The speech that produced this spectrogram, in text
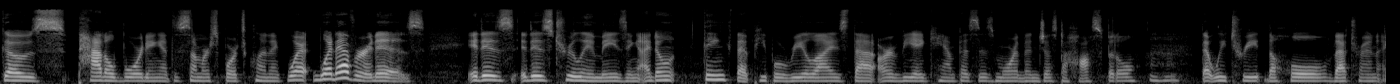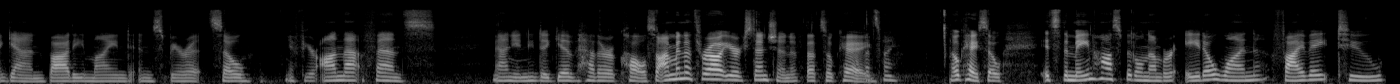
goes paddle boarding at the summer sports clinic what, whatever it is it is it is truly amazing. I don't think that people realize that our VA campus is more than just a hospital. Mm-hmm. That we treat the whole veteran again, body, mind, and spirit. So if you're on that fence, man, you need to give Heather a call. So I'm going to throw out your extension if that's okay. That's fine. Okay, so it's the main hospital number 801 582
